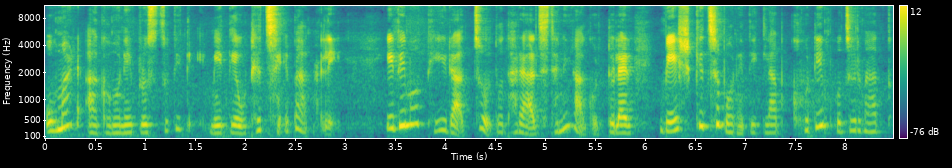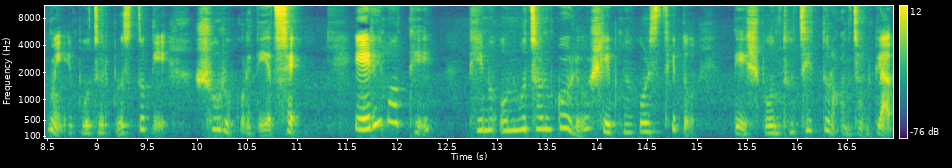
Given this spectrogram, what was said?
ওমার আগমনের প্রস্তুতিতে মেতে উঠেছে বাঙালি। ইতিমধ্যে রাজ্য তথা রাজধানী আগরতলার বেশ কিছু বনেদি ক্লাব খুঁটি পুজোর মাধ্যমে পুজোর প্রস্তুতি শুরু করে দিয়েছে। এরই মধ্যে থিম উন্মোচন করল শিবনগর স্থিত দেশবন্ধু চিত্তরঞ্জন ক্লাব।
